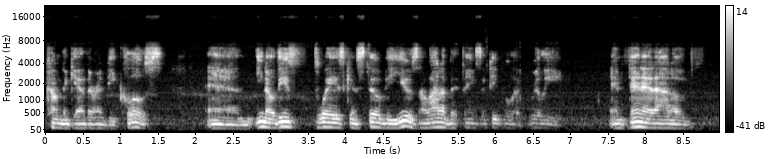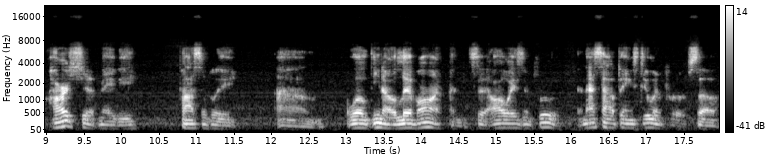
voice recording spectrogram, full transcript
come together and be close. And, you know, these ways can still be used. A lot of the things that people have really invented out of hardship, maybe, possibly, um, will, you know, live on and to always improve. And that's how things do improve. So,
